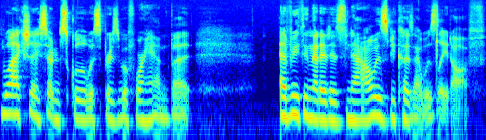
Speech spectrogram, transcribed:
Well, actually, I started School of Whispers beforehand, but everything that it is now is because I was laid off.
